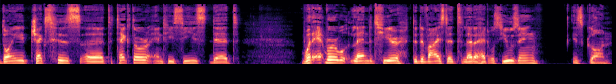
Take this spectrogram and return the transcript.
Donnie checks his uh, detector and he sees that Whatever landed here, the device that Leatherhead was using is gone.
